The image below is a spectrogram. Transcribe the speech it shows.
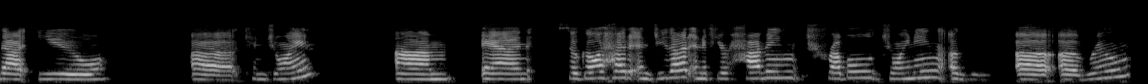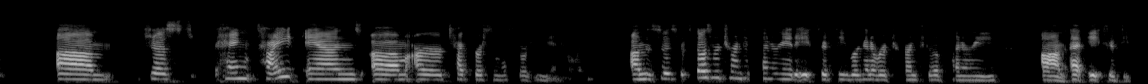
that you uh, can join. Um, and so go ahead and do that. And if you're having trouble joining a, a, a room, um, just hang tight and um, our tech person will sort you manually. Um, so it does return to plenary at 8.50. We're gonna return to the plenary um, at 8.55.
